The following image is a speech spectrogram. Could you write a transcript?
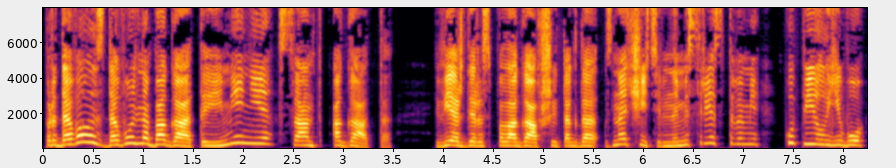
продавалось довольно богатое имение Сант-Агата. Верди, располагавший тогда значительными средствами, купил его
